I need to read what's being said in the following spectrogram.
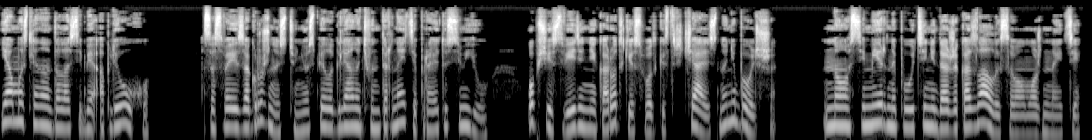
Я мысленно дала себе оплеуху. Со своей загруженностью не успела глянуть в интернете про эту семью. Общие сведения, короткие сводки встречались, но не больше. Но всемирной паутине даже козла лысого можно найти,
